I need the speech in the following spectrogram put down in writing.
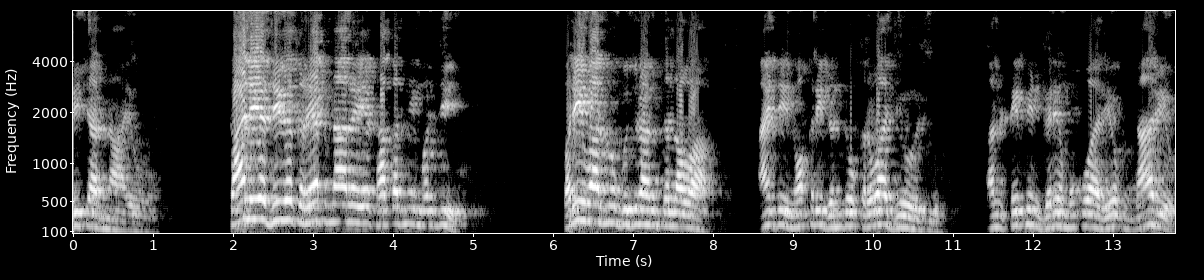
વિચાર ના આવ્યો કાલે એ જીવેક રેક ના રહે એ ઠાકરની મરજી. પરિવારનું ગુજરાન ચલાવવા અહીંથી નોકરી ધંધો કરવા જેવો છું અને ટિફિન ઘરે મૂકવા રહ્યો ના રહ્યો?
